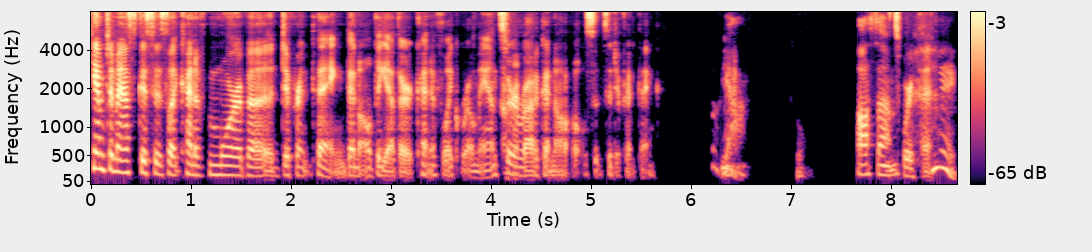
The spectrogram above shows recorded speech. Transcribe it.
Camp Damascus is like kind of more of a different thing than all the other kind of like romance or erotica novels. It's a different thing. Yeah. Awesome. It's worth it. Yay.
